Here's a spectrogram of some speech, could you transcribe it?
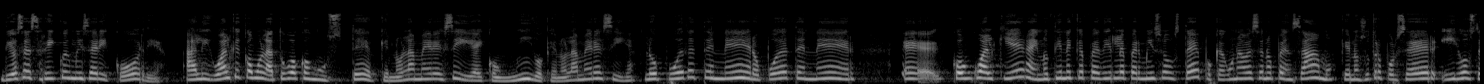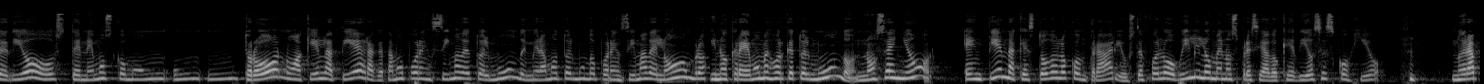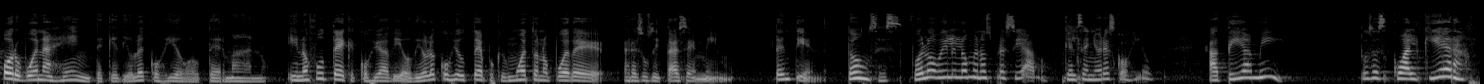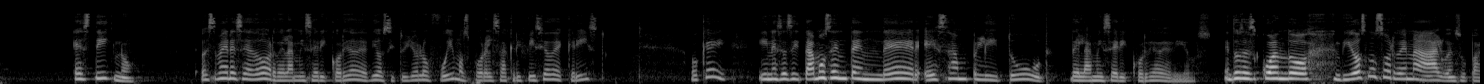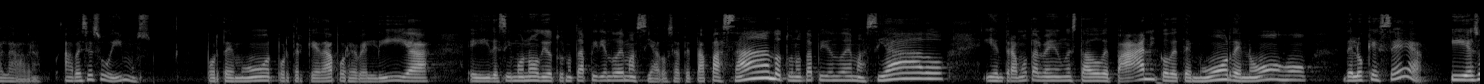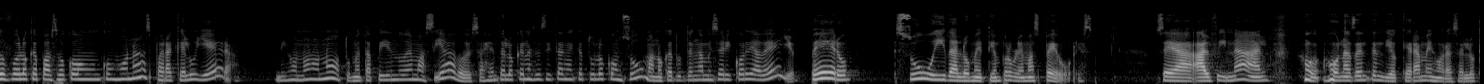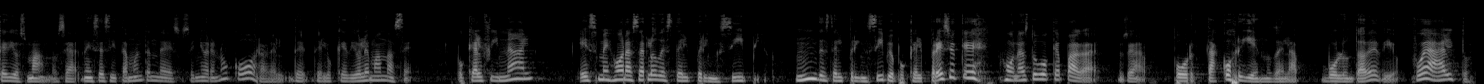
Dios es rico en misericordia. Al igual que como la tuvo con usted, que no la merecía, y conmigo, que no la merecía, lo puede tener o puede tener eh, con cualquiera y no tiene que pedirle permiso a usted, porque alguna vez no pensamos que nosotros por ser hijos de Dios tenemos como un, un, trono aquí en la tierra, que estamos por encima de todo el mundo y miramos a todo el mundo por encima del hombro y nos creemos mejor que todo el mundo. No, señor. Entienda que es todo lo contrario. Usted fue lo vil y lo menospreciado que Dios escogió. No era por buena gente que Dios le cogió a usted, hermano. Y no fue usted que cogió a Dios. Dios le cogió a usted porque un muerto no puede resucitarse mismo. ¿Te entiende? Entonces, fue lo vil y lo menospreciado que el Señor escogió. A ti y a mí. Entonces, cualquiera es digno, es merecedor de la misericordia de Dios. Y tú y yo lo fuimos por el sacrificio de Cristo. ¿Ok? Y necesitamos entender esa amplitud de la misericordia de Dios. Entonces, cuando Dios nos ordena algo en su palabra, a veces huimos por temor, por terquedad, por rebeldía, y decimos, no, Dios, tú no estás pidiendo demasiado, o sea, te está pasando, tú no estás pidiendo demasiado, y entramos tal vez en un estado de pánico, de temor, de enojo, de lo que sea. Y eso fue lo que pasó con, con Jonás, para que él huyera. Dijo, no, no, no, tú me estás pidiendo demasiado. Esa gente lo que necesitan es que tú lo consumas, no que tú tengas misericordia de ellos. Pero su huida lo metió en problemas peores. O sea, al final, Jonás entendió que era mejor hacer lo que Dios manda. O sea, necesitamos entender eso. Señores, no corra de, lo que Dios le manda hacer. Porque al final es mejor hacerlo desde el principio. Desde el principio, porque el precio que Jonás tuvo que pagar, o sea, por estar corriendo de la voluntad de Dios, fue alto.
